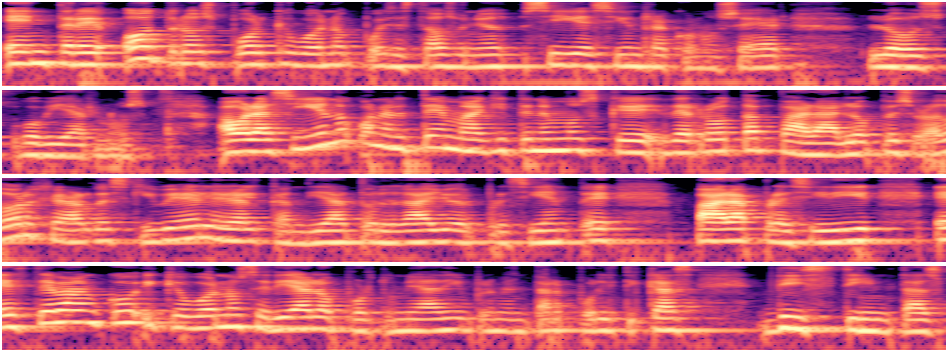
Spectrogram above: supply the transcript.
entre otros, porque, bueno, pues Estados Unidos sigue sin reconocer los gobiernos. Ahora, siguiendo con el tema, aquí tenemos que derrota para López Obrador, Gerardo Esquivel era el candidato, el gallo del presidente para presidir este banco y que bueno, sería la oportunidad de implementar políticas distintas,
